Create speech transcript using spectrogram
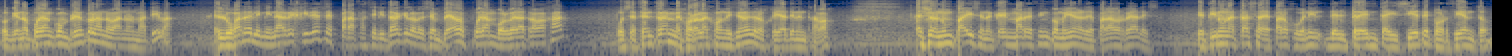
porque no puedan cumplir con la nueva normativa. En lugar de eliminar rigideces para facilitar que los desempleados puedan volver a trabajar, pues se centra en mejorar las condiciones de los que ya tienen trabajo. Eso en un país en el que hay más de 5 millones de parados reales, que tiene una tasa de paro juvenil del 37%,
